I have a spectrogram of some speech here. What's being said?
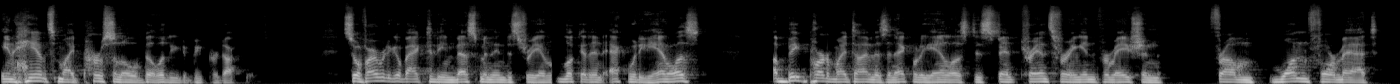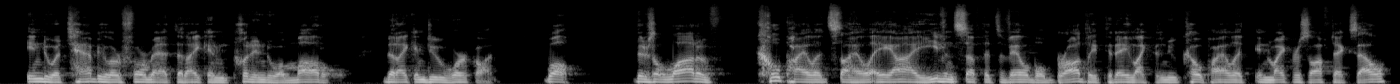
enhance my personal ability to be productive. So if I were to go back to the investment industry and look at an equity analyst, a big part of my time as an equity analyst is spent transferring information from one format into a tabular format that I can put into a model that I can do work on. Well, there's a lot of Copilot style AI, even stuff that's available broadly today, like the new Copilot in Microsoft Excel,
